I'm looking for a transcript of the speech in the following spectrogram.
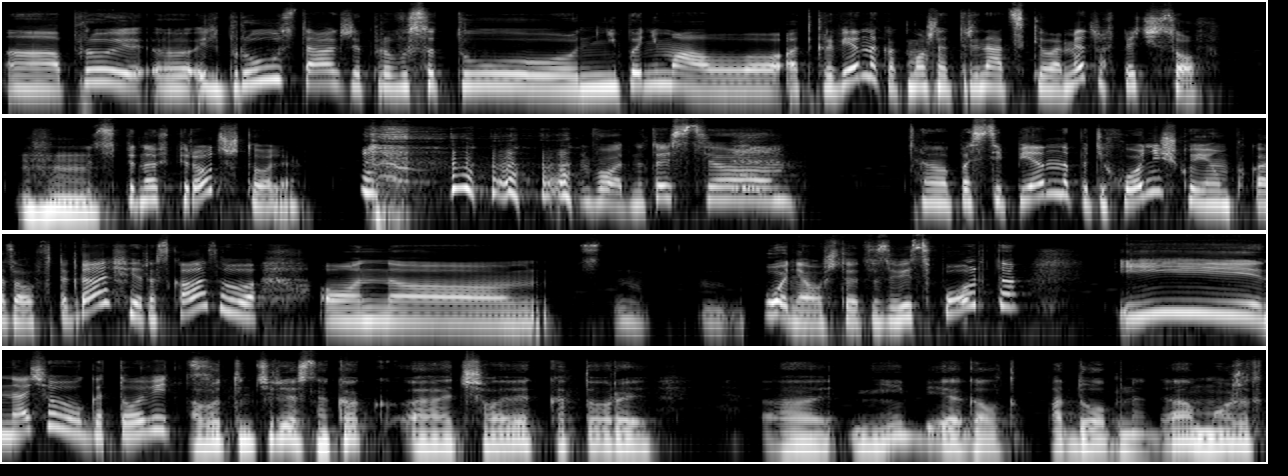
А, про э, Эльбрус также, про высоту не понимал откровенно, как можно 13 километров 5 часов. Угу. Спиной вперед, что ли? Вот, ну то есть э, постепенно, потихонечку я ему показала фотографии, рассказывала, он ну, понял, что это за вид спорта, и начал готовить. А вот интересно, как э, человек, который э, не бегал подобно, да, может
